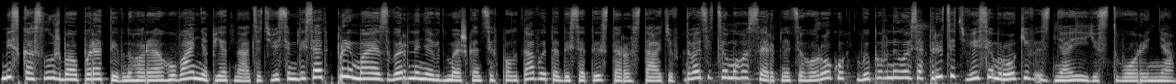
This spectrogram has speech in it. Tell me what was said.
Міська служба оперативного реагування 1580 приймає звернення від мешканців Полтави та 10 старостатів. 27 серпня цього року виповнилося 38 років з дня її створення.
